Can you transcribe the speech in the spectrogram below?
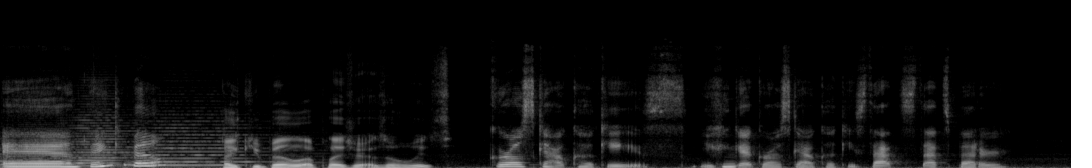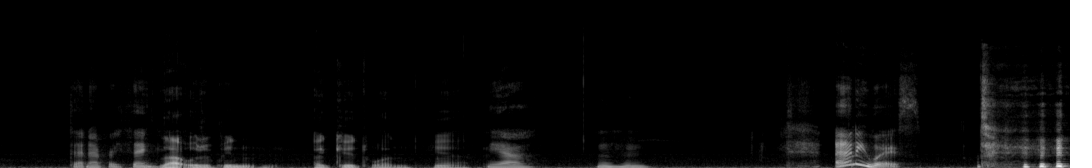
And thank you, Bill. Thank you, Bill. A pleasure as always. Girl Scout cookies. You can get Girl Scout cookies. That's that's better than everything. That would have been a good one. Yeah. Yeah. Mm-hmm. Anyways.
